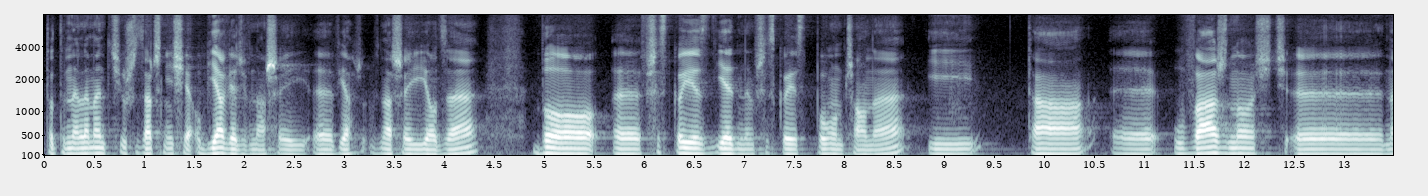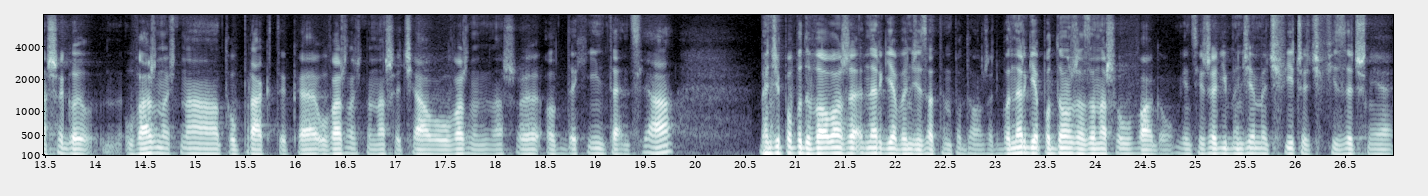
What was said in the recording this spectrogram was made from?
to ten element już zacznie się objawiać w naszej, e, w naszej jodze bo e, wszystko jest jednym, wszystko jest połączone i ta e, uważność e, naszego, uważność na tą praktykę, uważność na nasze ciało, uważność na nasz oddech i intencja będzie powodowała, że energia będzie za tym podążać, bo energia podąża za naszą uwagą. Więc jeżeli będziemy ćwiczyć fizycznie,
